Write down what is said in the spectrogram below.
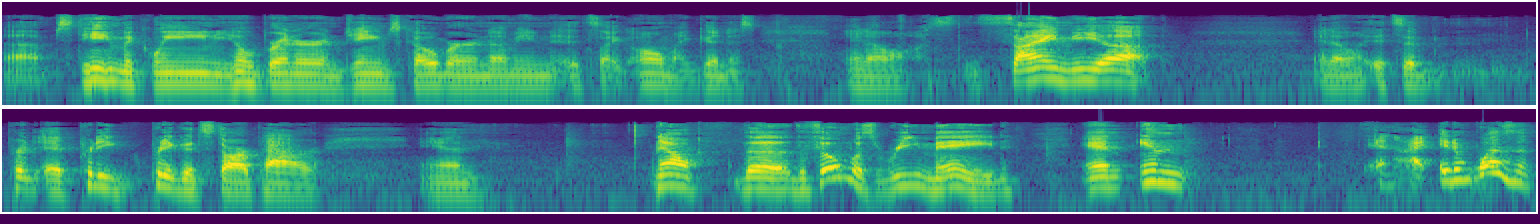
uh, Steve McQueen, Yul Brynner, and James Coburn. I mean, it's like, oh my goodness. You know, sign me up. You know, it's a pretty, a pretty, pretty good star power. And now the the film was remade, and in and I, it wasn't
